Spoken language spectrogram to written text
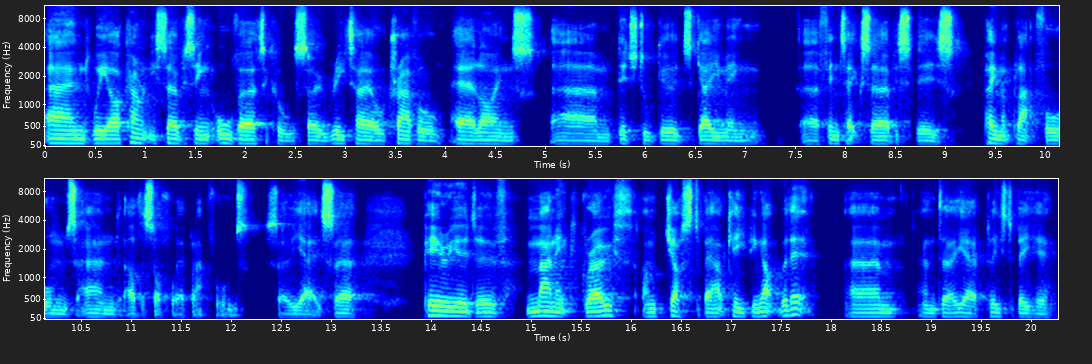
And we are currently servicing all verticals, so retail, travel, airlines, um, digital goods, gaming, uh, fintech services, payment platforms, and other software platforms. So, yeah, it's a period of manic growth. I'm just about keeping up with it. Um, and uh, yeah, pleased to be here.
